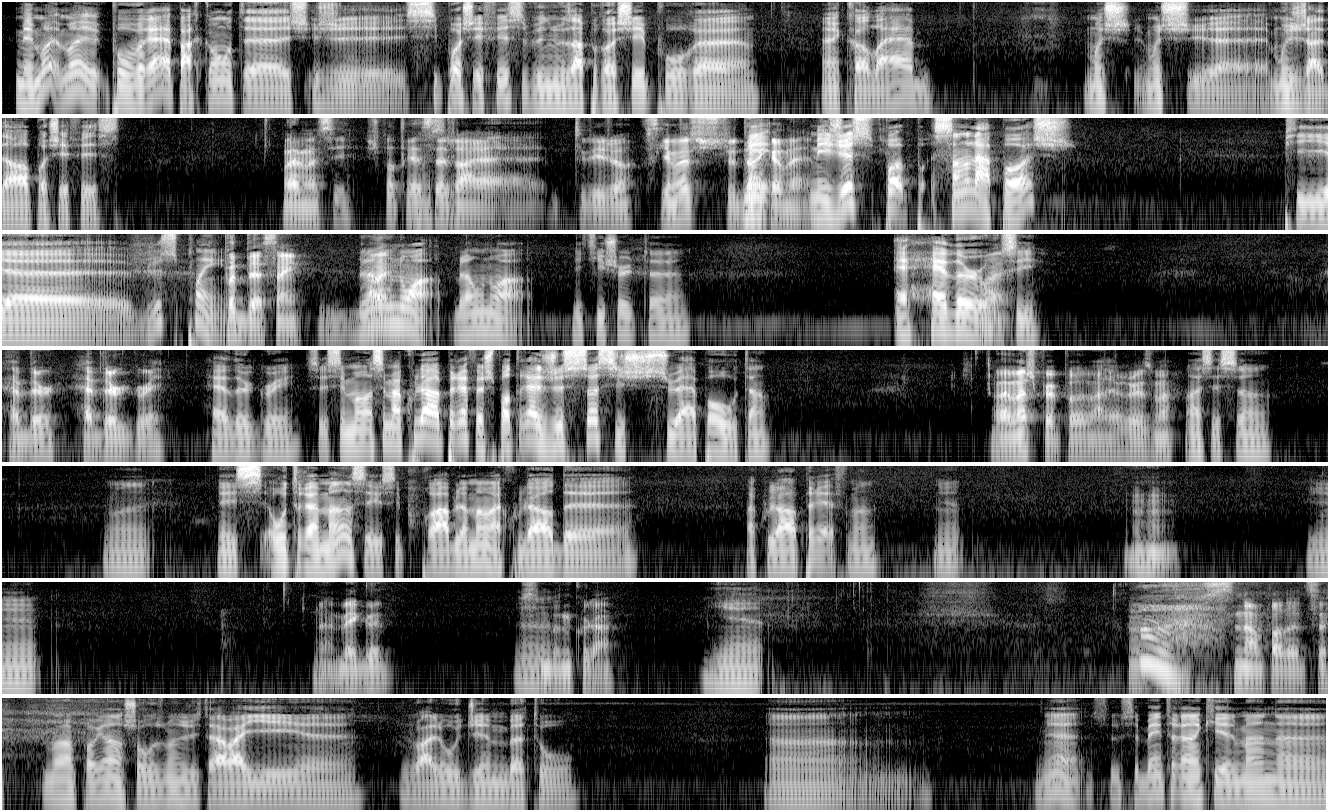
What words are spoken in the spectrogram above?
mais moi, moi, pour vrai, par contre, euh, je- je- si Poche et Fils veut nous approcher pour euh, un collab, moi, je, moi, je suis, euh, moi, j'adore Poche et Fils. Ouais, moi aussi. Je porterais ça aussi. genre euh, tous les jours. Parce que moi, je suis tout le temps Mais, comme. euh, mais juste pas, sans la poche, puis euh, juste plain. Pas de dessin. Blanc Ouais. ou noir, blanc ou noir. Les t-shirts. Et Heather Ouais. aussi. Heather. Heather Gray. Heather Grey. C'est c'est mon- c'est ma couleur préf. Je porterais juste ça si je suais pas autant. Ouais, moi, je peux pas, malheureusement. Ouais, c'est ça. Ouais. Et autrement, c'est c'est probablement ma couleur de. Ma couleur préf, man. Yeah. Mhm. Yeah. Ouais, ben, good. C'est une Mm. bonne couleur. Yeah. Sinon, pas de ça. Pas grand chose, man. J'ai travaillé. euh, je vais aller au gym bientôt. Euh, yeah, c'est- bien tranquille, man. Euh,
